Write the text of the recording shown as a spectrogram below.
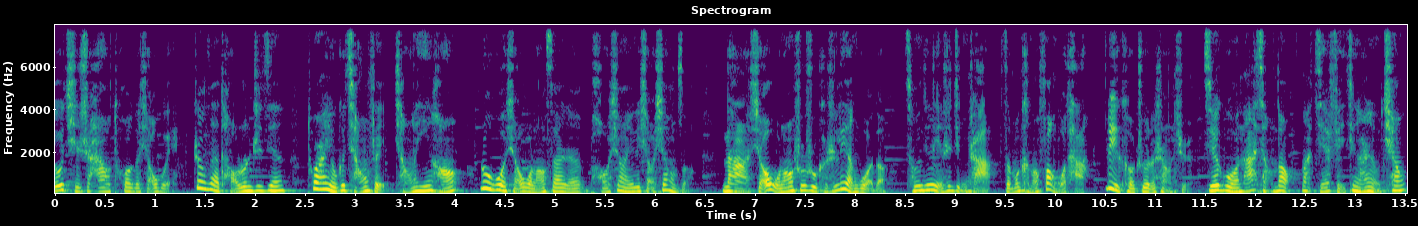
尤其是还要拖个小鬼。正在讨论之间，突然有个抢匪抢了银行，路过小五郎三人，跑向一个小巷子。那小五郎叔叔可是练过的，曾经也是警察，怎么可能放过他？立刻追了上去。结果哪想到那劫匪竟然有枪，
